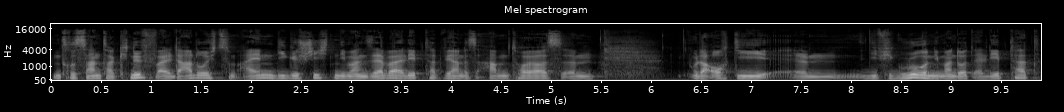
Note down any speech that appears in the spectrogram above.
interessanter Kniff, weil dadurch zum einen die Geschichten, die man selber erlebt hat während des Abenteuers, ähm, oder auch die, ähm, die Figuren, die man dort erlebt hat,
